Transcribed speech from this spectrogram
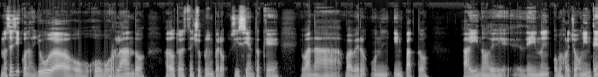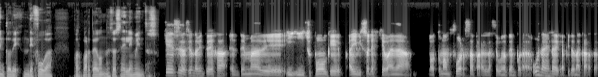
No sé si con ayuda o, o burlando a Doctor Strange Supreme, pero sí siento que van a, va a haber un impacto ahí, ¿no? De, de o mejor dicho, un intento de, de fuga por parte de nuestros elementos. ¿Qué sensación también te deja el tema de, y, supongo que hay historias que van a, o toman fuerza para la segunda temporada? Una es la de Capitana Carter,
